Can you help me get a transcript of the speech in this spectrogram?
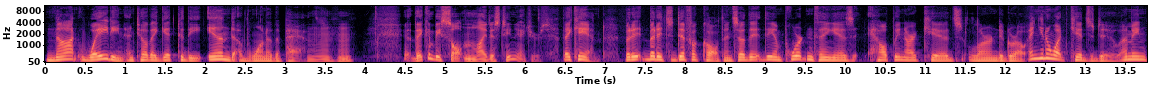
not waiting until they get to the end of one of the paths. Mm-hmm. They can be salt and light as teenagers. They can, but it, but it's difficult, and so the the important thing is helping our kids learn to grow. And you know what kids do? I mean,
